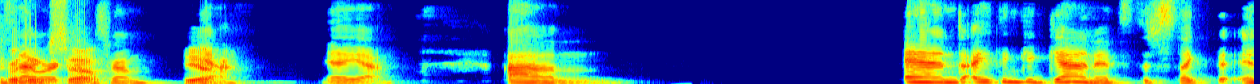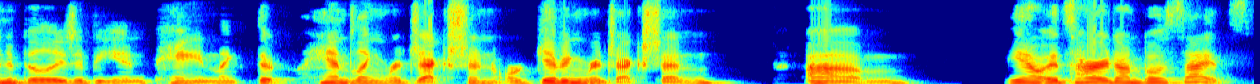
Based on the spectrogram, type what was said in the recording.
Is I that where it so. comes from? Yeah. Yeah. Yeah. yeah. Um, and I think again, it's just like the inability to be in pain, like the handling rejection or giving rejection. Um, you know, it's hard on both sides.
